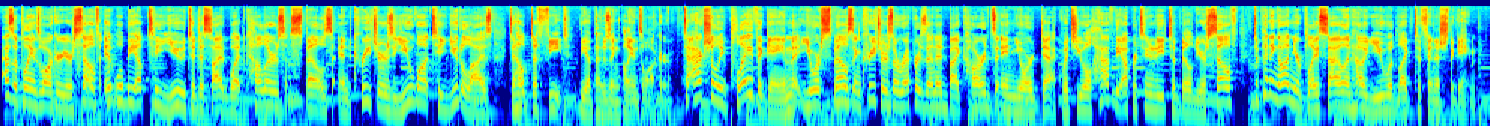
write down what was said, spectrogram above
As a Planeswalker yourself, it will be up to you to decide what colors, spells, and creatures you want to utilize to help defeat the opposing Planeswalker. To actually play the game, your spells and creatures are represented by cards in your deck, which you will have the opportunity to build yourself, depending on your playstyle and how you would like to finish the game.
